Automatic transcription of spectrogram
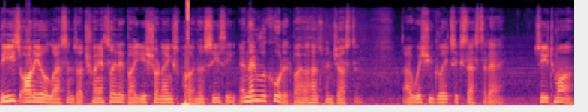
These audio lessons are translated by Yishoneng's partner Cece and then recorded by her husband Justin. I wish you great success today. See you tomorrow.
